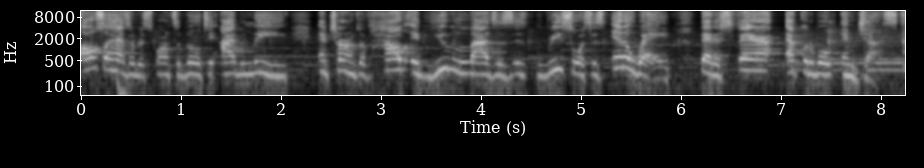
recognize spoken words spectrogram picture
also has a responsibility, I believe, in terms of how it utilizes its resources in a way that is fair, equitable, and just.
